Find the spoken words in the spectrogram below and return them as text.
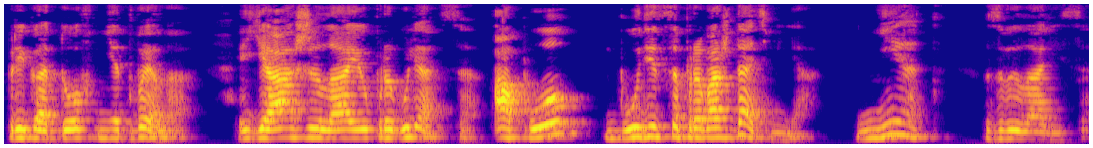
«Приготовь мне Твела. Я желаю прогуляться, а Пол будет сопровождать меня». «Нет!» – взвыла Алиса.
